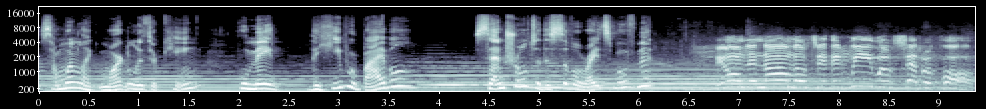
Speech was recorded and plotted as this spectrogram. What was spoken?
someone like Martin Luther King, who made the Hebrew Bible central to the civil rights movement. The only normalcy that we will settle for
